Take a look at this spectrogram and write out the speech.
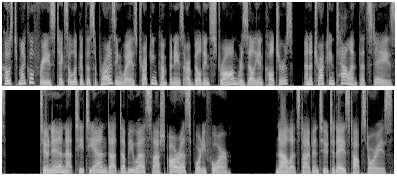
host Michael Freeze takes a look at the surprising ways trucking companies are building strong, resilient cultures and attracting talent that stays. Tune in at ttn.ws/rs44. Now let's dive into today's top stories.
